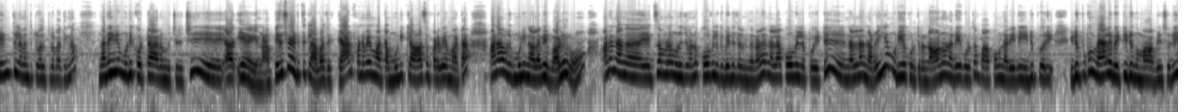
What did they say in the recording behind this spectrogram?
டென்த்து லெவன்த்து டுவெல்த்தில் பார்த்தீங்கன்னா நிறையவே முடி கொட்ட ஆரம்பிச்சிருச்சு. நான் பெருசாக எடுத்துக்கல. அவள் அதுக்கு கேர் பண்ணவே மாட்டான் முடிக்க ஆசைப்படவே மாட்டான் ஆனால் அவளுக்கு முடி நல்லாவே வளரும். ஆனால் நாங்கள் எக்ஸாம்லாம் முடிஞ்சவொடனே கோவிலுக்கு வேண்டுதல் இருந்ததுனால நல்லா கோவிலில் போயிட்டு நல்லா நிறைய முடியை கொடுத்துரும் நானும் நிறைய கொடுத்தேன். பாப்பாவும் நிறையவே இடுப்பு வரி இடுப்புக்கும் மேலே வெட்டிடுங்கம்மா அப்படின்னு சொல்லி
